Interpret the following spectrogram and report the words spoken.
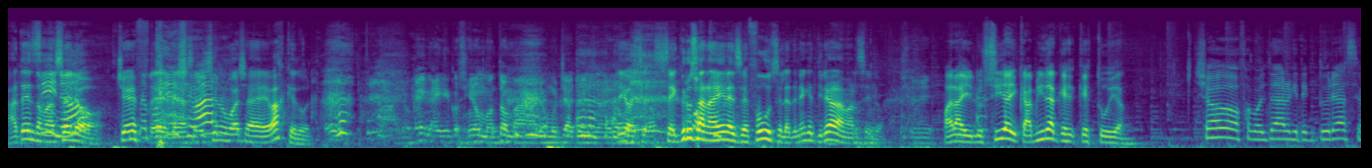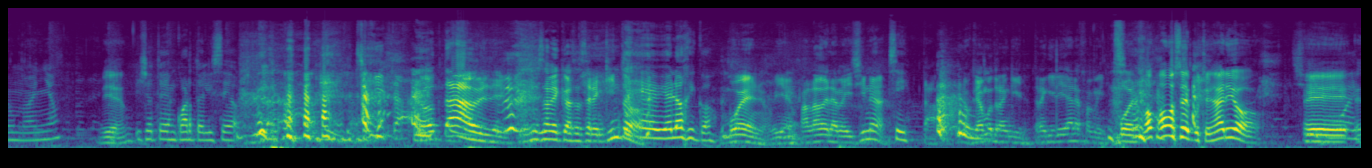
atento Sí, Marcelo, ¿no? chef ¿Me eh, de la llevar? selección uruguaya de básquetbol. Lo que hay, hay que cocinar un montón para los muchachos. Digo, se, se cruzan ahí en el CFU, se la tenés que tirar a Marcelo. Sí. Pará, y Lucía y Camila, ¿qué, qué estudian? Yo hago facultad de arquitectura, segundo año. Bien. Y yo estoy en cuarto de liceo. Notable. ¿Ya sabes qué vas a hacer en quinto? Eh, biológico. Bueno, bien. ¿Para el lado de la medicina? Sí. Está, nos quedamos tranquilos. Tranquilidad a la familia. Bueno, va- vamos a hacer el cuestionario. Eh, Bueno.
